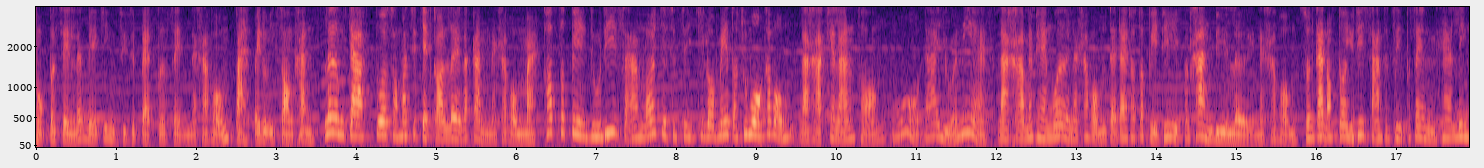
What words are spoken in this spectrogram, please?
56%และ braking 48%นะครับผมไปไปดูอีก 2 คัน เริ่มจากตัว 2017 ก่อนเลยแล้วกันนะครับผมมาท็อปสปีดอยู่ที่ 374 กิโลเมตรต่อชั่วโมงครับผมราคาแค่ล้านสองโอ้ได้อยู่นะเนี่ย ราคาไม่แพงเวอร์นะครับผมแต่ได้ท็อปสปีดที่ค่อนข้างดีเลยนะครับผมส่วนการออกตัวอยู่ที่ 34% handling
